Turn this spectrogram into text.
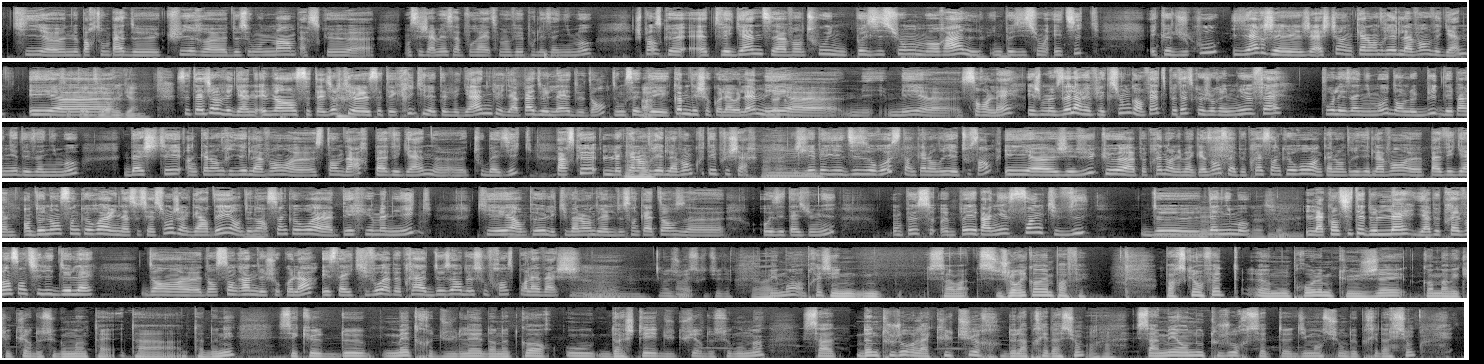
qui ne portons pas de cuir de seconde main parce que on sait jamais ça pourrait être mauvais pour les animaux. Je pense que être vegan, c'est avant tout une position morale, une position éthique. Et que du coup, hier, j'ai acheté un calendrier de l'Avent vegan. Euh, C'est-à-dire vegan. C'est-à-dire vegan. Eh bien, c'est-à-dire que c'est écrit qu'il était vegan, qu'il n'y a pas de lait dedans. Donc c'est Ah. des, comme des chocolats au lait, mais, euh, mais, mais, euh, sans lait. Et je me faisais la réflexion qu'en fait, peut-être que j'aurais mieux fait pour les animaux, dans le but d'épargner des animaux, d'acheter un calendrier de l'Avent euh, standard, pas vegan, euh, tout basique, parce que le calendrier de l'Avent coûtait plus cher. Je l'ai payé 10 euros, c'est un calendrier tout simple. Et euh, j'ai vu que à peu près dans les magasins, c'est à peu près 5 euros un calendrier de l'Avent pas vegan. En donnant 5 euros à une association, j'ai regardé, en donnant 5 euros à The Human League, qui est un peu l'équivalent de L214 euh, aux États-Unis, on peut, se- on peut épargner 5 vies de- Mhm. d'animaux. La quantité de lait, il y a à peu près 20 centilitres de lait dans, euh, dans 100 grammes de chocolat, et ça équivaut à peu près à 2 heures de souffrance pour la vache. Ouais, je vois Ouais. ce que tu veux dire. Ouais. Mais moi, après, j'ai une, ça va. Je l'aurais quand même pas fait. Parce qu'en fait, euh, mon problème que j'ai, comme avec le cuir de seconde main que tu as, donné, c'est que de mettre du lait dans notre corps ou d'acheter du cuir de seconde main, ça donne toujours la culture de la prédation. Mhm. Ça met en nous toujours cette dimension de prédation.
